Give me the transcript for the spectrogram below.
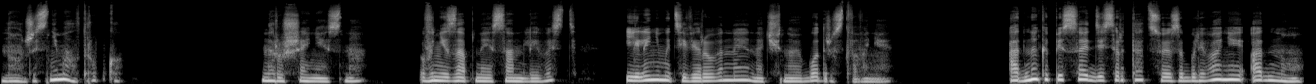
Но он же снимал трубку. Нарушение сна, внезапная сонливость или немотивированное ночное бодрствование. Однако писать диссертацию о заболевании — одно,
